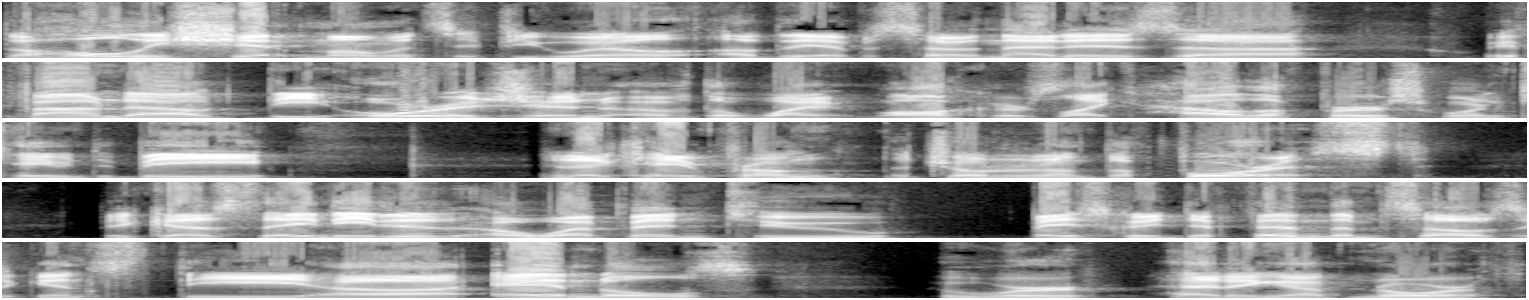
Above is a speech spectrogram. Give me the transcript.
the holy shit moments, if you will, of the episode. And that is uh, we found out the origin of the White Walkers, like how the first one came to be, and it came from the Children of the Forest because they needed a weapon to basically defend themselves against the uh, Andals who were heading up north.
